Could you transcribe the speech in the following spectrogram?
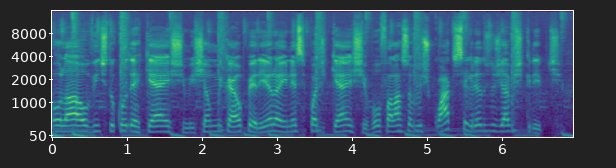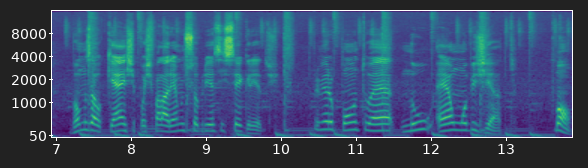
Olá, ouvintes do Codercast. Me chamo Micael Pereira e nesse podcast vou falar sobre os quatro segredos do JavaScript. Vamos ao cast, pois falaremos sobre esses segredos. O primeiro ponto é null é um objeto. Bom,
